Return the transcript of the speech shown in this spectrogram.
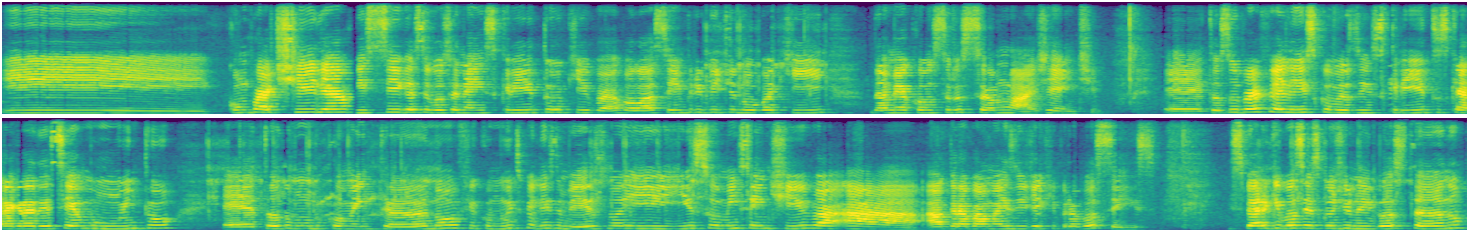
E compartilha, e siga se você não é inscrito, que vai rolar sempre vídeo novo aqui da minha construção lá, gente. É, tô super feliz com meus inscritos, quero agradecer muito é, todo mundo comentando, fico muito feliz mesmo e isso me incentiva a, a gravar mais vídeo aqui pra vocês. Espero que vocês continuem gostando,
